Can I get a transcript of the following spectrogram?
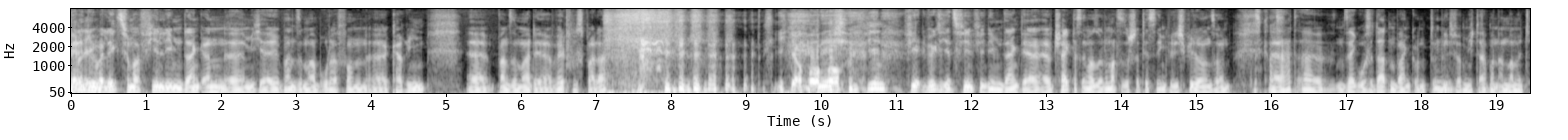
du überlegen. überlegst, schon mal vielen lieben Dank an äh, Michael Bansemer, Bruder von äh, Karim äh, Bansemer, der Weltfußballer. Jo. Nee, vielen, vielen, wirklich jetzt vielen, vielen lieben Dank. Der äh, trackt das immer so, du machst so Statistiken für die Spieler und so und Das ist krass. er hat äh, eine sehr große Datenbank und Mhm. beliefert mich da ab und an mal mit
